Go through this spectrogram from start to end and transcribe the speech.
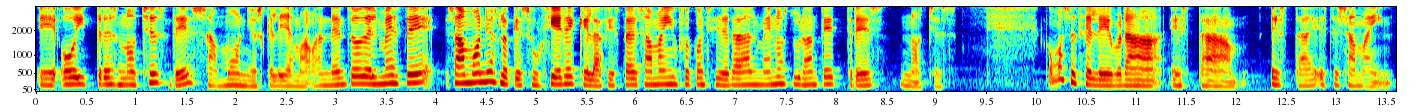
Eh, hoy tres noches de Samonios, que le llamaban. Dentro del mes de Samonios, lo que sugiere que la fiesta de Samaín fue considerada al menos durante tres noches. ¿Cómo se celebra esta, este Samaín?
